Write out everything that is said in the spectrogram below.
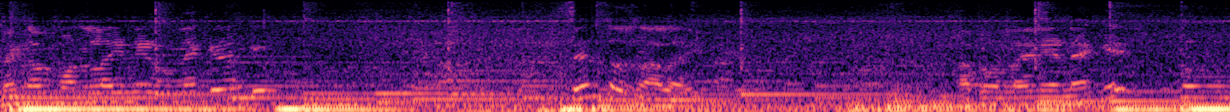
දැන් අපි මොන ලයින් එකට නැගිටින්නේ? Sentosa line. අපි මොන ලයින් එකට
